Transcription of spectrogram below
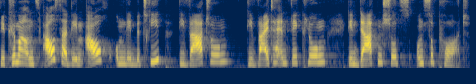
Wir kümmern uns außerdem auch um den Betrieb, die Wartung, die Weiterentwicklung, den Datenschutz und Support.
